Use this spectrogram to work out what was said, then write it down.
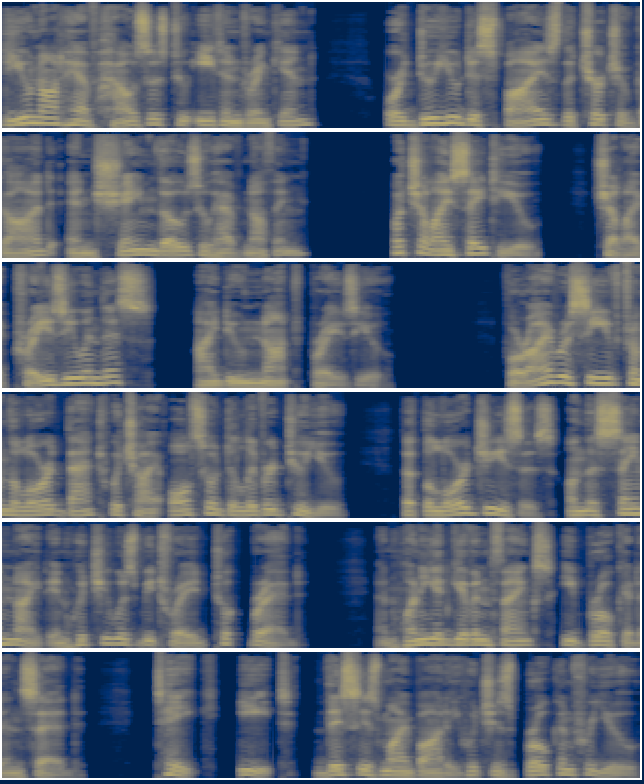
Do you not have houses to eat and drink in? Or do you despise the church of God, and shame those who have nothing? What shall I say to you? Shall I praise you in this? I do not praise you. For I received from the Lord that which I also delivered to you, that the Lord Jesus, on the same night in which he was betrayed, took bread, and when he had given thanks, he broke it and said, Take, eat, this is my body, which is broken for you.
